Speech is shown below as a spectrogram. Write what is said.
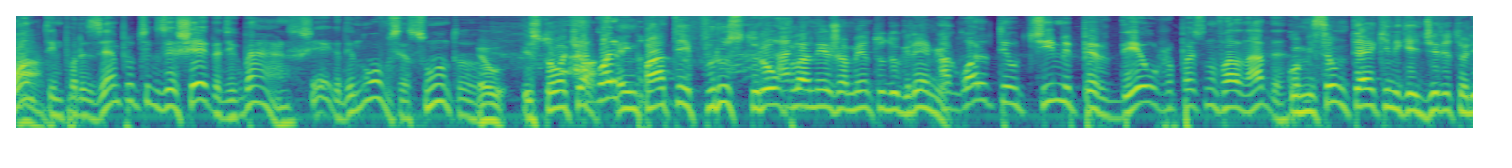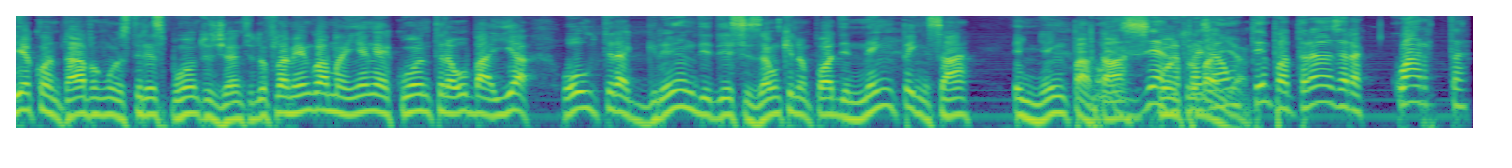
Ontem, Ah. por exemplo, eu tinha que dizer, chega, digo, ah, chega, de novo esse assunto. Eu estou aqui, Agora- ó. Empate frustrou o A- planejamento do Grêmio. Agora o teu time perdeu, o rapaz não fala nada. Comissão técnica e diretoria contavam com os três pontos diante do Flamengo. Amanhã é contra o Bahia. Outra grande decisão que não pode nem pensar em empatar Pois é, contra rapaz, o há Bahia. um tempo atrás era quarta,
